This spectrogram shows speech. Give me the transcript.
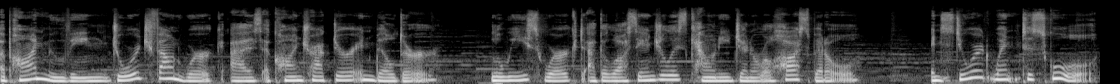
Upon moving, George found work as a contractor and builder. Louise worked at the Los Angeles County General Hospital, and Stewart went to school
